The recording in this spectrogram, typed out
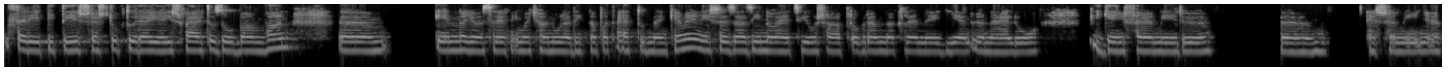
felépítése, struktúrája is változóban van, um, én nagyon szeretném, hogyha a nulladik napot át tudnánk emelni, és ez az innovációs alprogramnak lenne egy ilyen önálló, igényfelmérő eseménye.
